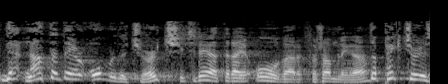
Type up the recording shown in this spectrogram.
That- Not that they are over the church. Ikke det at de er over forsamlinga. The picture is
